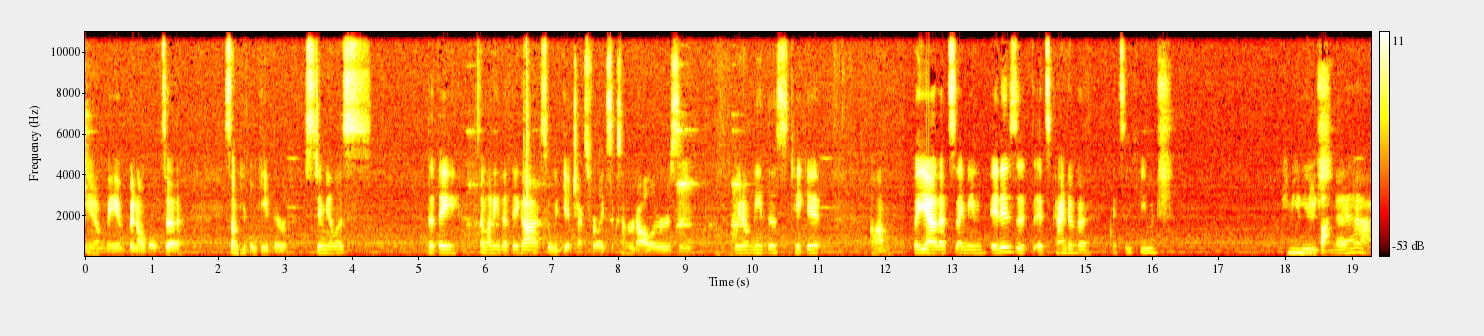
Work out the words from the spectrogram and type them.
you know, may have been able to, some people gave their stimulus that they, the money that they got. So we'd get checks for like $600 and we don't need this, take it. Um, but yeah, that's, I mean, it is, it, it's kind of a, it's a huge, community huge, funded. yeah.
